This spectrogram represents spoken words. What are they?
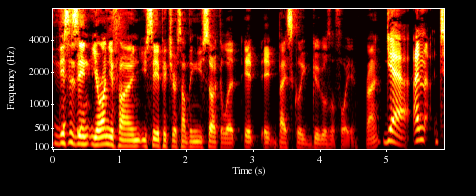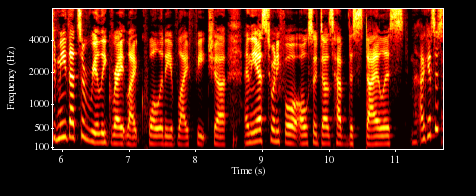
this is in you're on your phone, you see a picture of something, you circle it, it it basically Googles it for you, right? Yeah, and to me that's a really great like quality of life feature. And the S24 also does have the stylus. I guess it's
